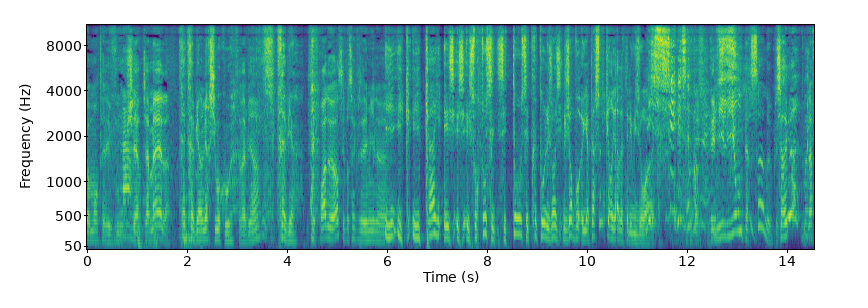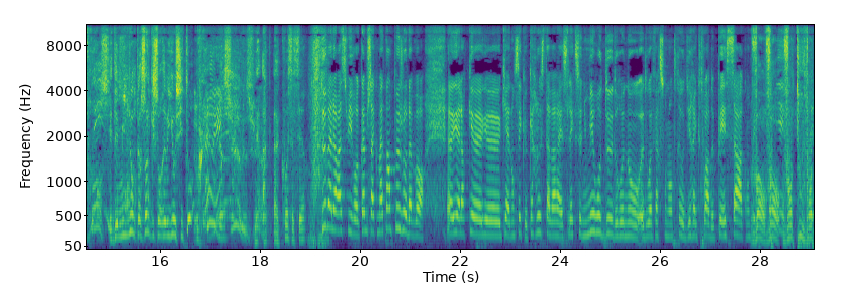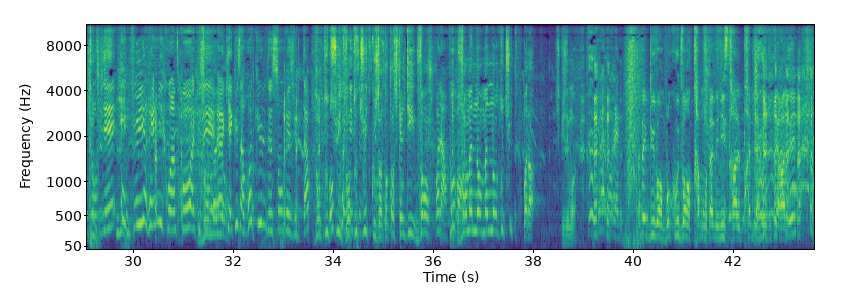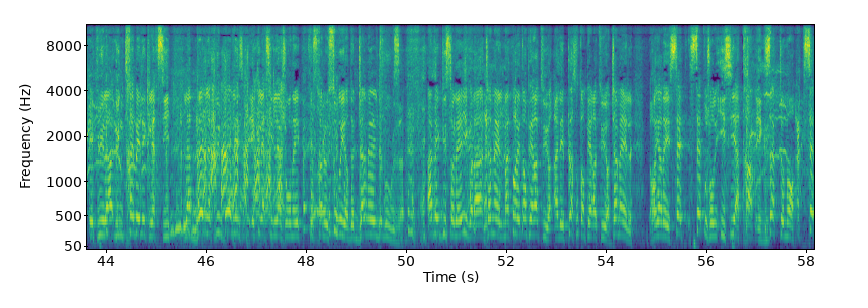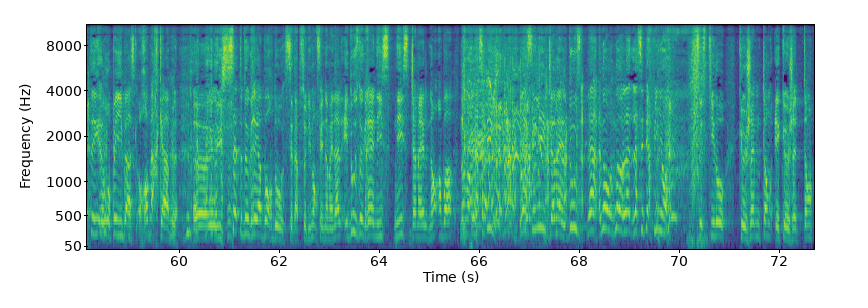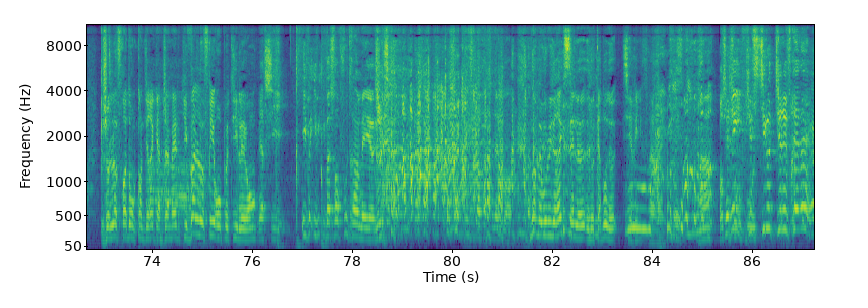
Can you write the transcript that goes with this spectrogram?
Comment allez-vous, cher Jamel Très très bien, merci beaucoup. Ça va bien Très bien. Il fait froid dehors, c'est pour ça que vous avez mis le... Il, il, il caille et, et- et surtout c'est tôt, c'est très tôt. Les gens, les gens, il y a personne qui regarde la télévision. hein. Si, c'est bon. Des millions de personnes. Sérieux? Toute la France. Et des millions de personnes qui sont réveillées aussitôt? Oui, bien sûr, bien sûr. Mais à, à quoi ça sert? Deux valeurs à suivre, comme chaque matin, Peugeot d'abord, Euh, alors que, euh, qui a annoncé que Carlos Tavares, l'ex numéro 2 de Renault, euh, doit faire son entrée au directoire de PSA à compter vends, 1er vends tout, vends tout. janvier. Et puis Rémi Cointreau, accusé, euh, qui accuse un recul de son résultat. Vends tout de suite, vends tout de suite, cousin. T'entends ce qu'elle dit Vends. Voilà. Vends maintenant, maintenant, tout de suite. Voilà. Excusez-moi. Y a pas de problème. Avec du vent, beaucoup de vent, tramontane et mistral près de la Méditerranée. Et puis là, une très belle éclaircie. La belle, la plus belle éclaircie de la journée, ce sera le sourire de Jamel Debbouze. Avec du soleil, voilà. Jamel, maintenant les températures. Allez, place aux températures. Jamel, regardez, 7, 7 aujourd'hui ici à Trappes, exactement. 7 au Pays Basque, remarquable. Euh, 7 degrés à Bordeaux, c'est absolument phénoménal. Et 12 degrés à Nice. Nice, Jamel, non, en bas. Non, non, là c'est Lille. Là c'est Lille, Jamel. 12, là, non, non, là, là c'est Perpignan. Ce stylo que j'aime tant et que jette tant, je l'offre donc en direct à Jamel qui va l'offrir au petit Léon. Merci. Il va, il, il va s'en foutre, hein, mais. euh, je... personnellement. Non, mais vous lui direz que c'est le, le cadeau de Thierry Fréret. Chérie, j'ai le stylo de Thierry Fréret.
